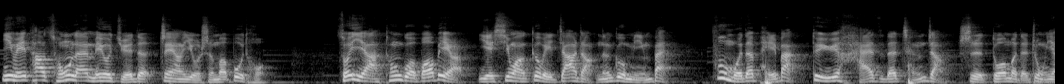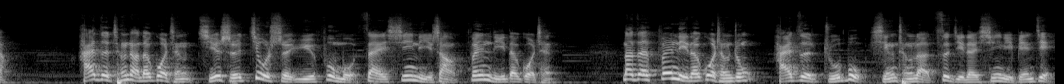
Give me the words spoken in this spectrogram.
因为他从来没有觉得这样有什么不妥。所以啊，通过包贝尔，也希望各位家长能够明白，父母的陪伴对于孩子的成长是多么的重要。孩子成长的过程，其实就是与父母在心理上分离的过程。那在分离的过程中，孩子逐步形成了自己的心理边界。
